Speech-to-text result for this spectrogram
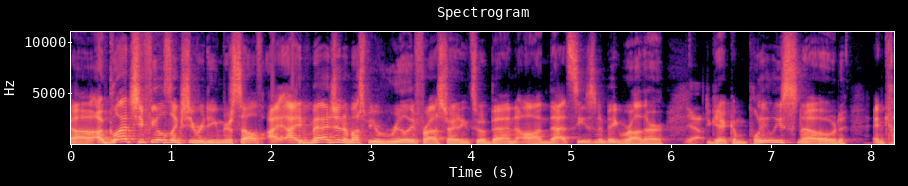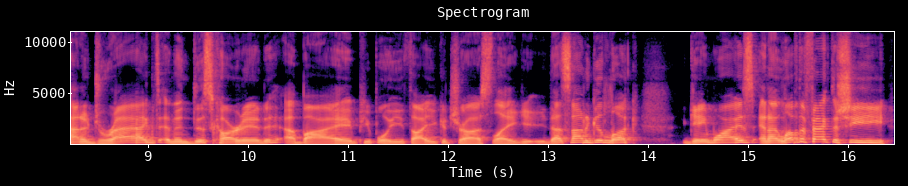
uh, I'm glad she feels like she redeemed herself. I, I, imagine it must be really frustrating to have been on that season of Big Brother yeah. to get completely snowed and kind of dragged and then discarded uh, by people you thought you could trust. Like you, that's not a good look game wise. And I love the fact that she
